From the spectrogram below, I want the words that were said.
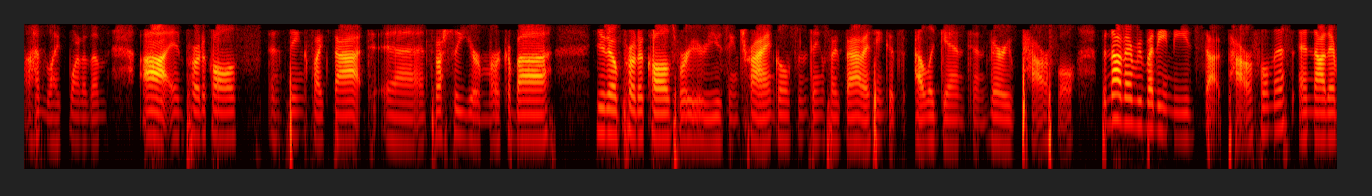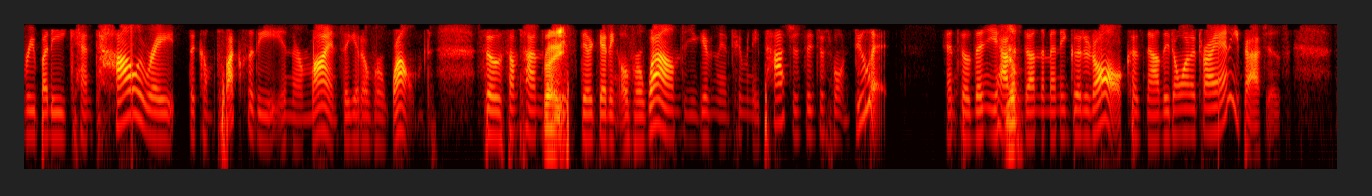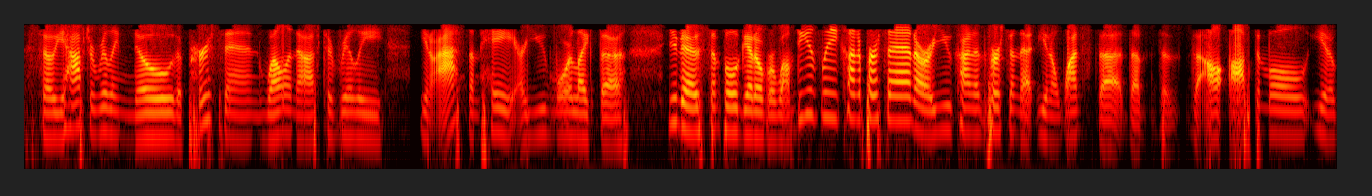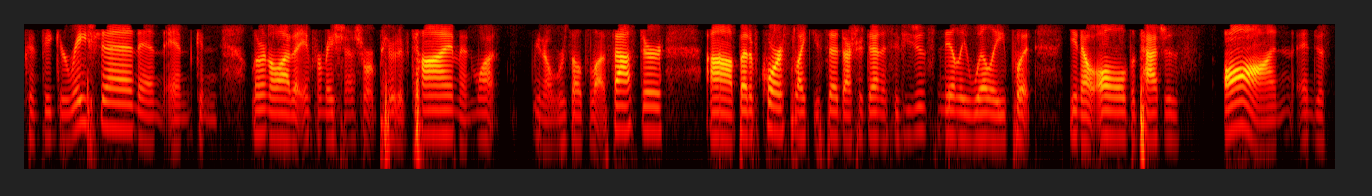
I'm like one of them. Uh, in protocols and things like that, uh, especially your Merkaba, you know, protocols where you're using triangles and things like that. I think it's elegant and very powerful. But not everybody needs that powerfulness, and not everybody can tolerate the complexity in their minds. They get overwhelmed. So sometimes Right. if they're getting overwhelmed and you're giving them too many patches, they just won't do it. And so then you haven't Yep. done them any good at all because now they don't want to try any patches. So you have to really know the person well enough to really, you know, ask them, hey, are you more like the, you know, simple, get overwhelmed easily kind of person, or are you kind of the person that you know wants the the the, the optimal, you know, configuration and and can learn a lot of information in a short period of time and want, you know, results a lot faster. Uh, but of course, like you said, Dr. Dennis, if you just nilly willy put, you know, all the patches on and just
